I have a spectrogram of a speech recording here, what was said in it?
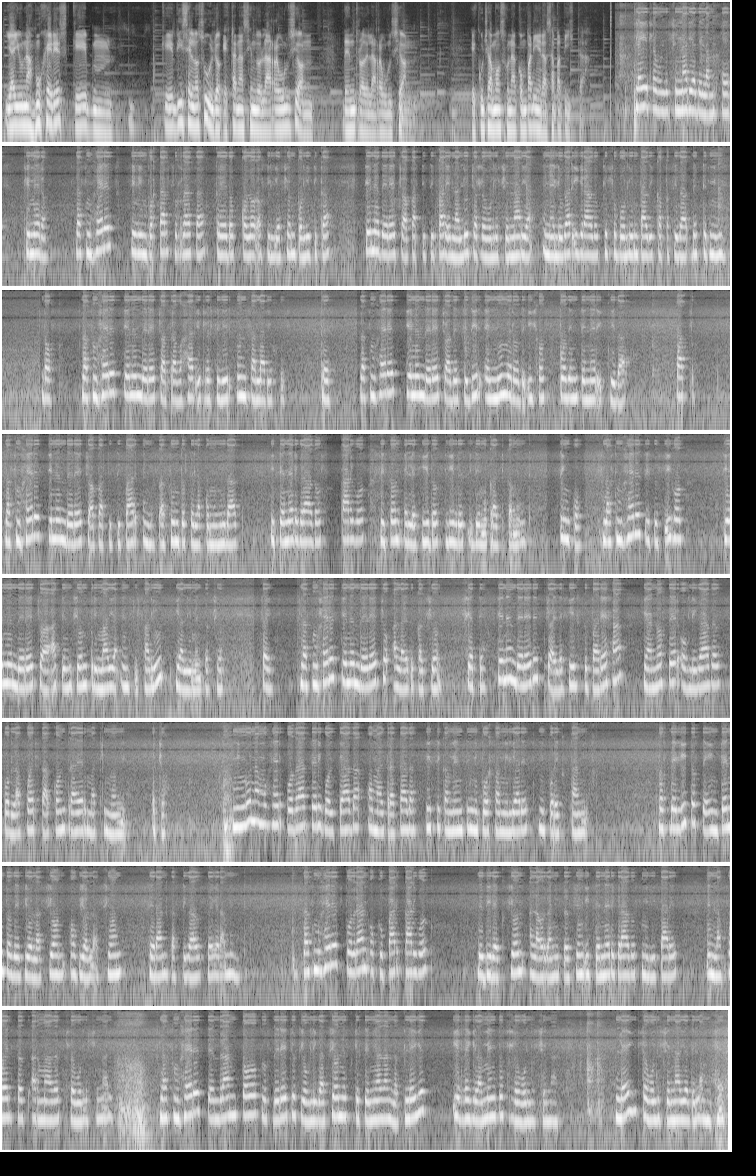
y hay unas mujeres que, mm, que dicen lo suyo, que están haciendo la revolución dentro de la revolución. Escuchamos una compañera zapatista. Ley revolucionaria de la mujer. Primero, las mujeres, sin importar su raza, credo, color o filiación política, tienen derecho a participar en la lucha revolucionaria en el lugar y grado que su voluntad y capacidad determinen. 2. Las mujeres tienen derecho a trabajar y recibir un salario justo. 3. Las mujeres tienen derecho a decidir el número de hijos pueden tener y cuidar. 4. Las mujeres tienen derecho a participar en los asuntos de la comunidad y tener grados, cargos si son elegidos libres y democráticamente. 5. Las mujeres y sus hijos tienen derecho a atención primaria en su salud y alimentación. 6. Las mujeres tienen derecho a la educación. 7. Tienen derecho a elegir su pareja y a no ser obligadas por la fuerza a contraer matrimonio. 8. Ninguna mujer podrá ser golpeada o maltratada físicamente ni por familiares ni por extraños. Los delitos de intento de violación o violación serán castigados severamente. Las mujeres podrán ocupar cargos de dirección a la organización y tener grados militares en las Fuerzas Armadas Revolucionarias. Las mujeres tendrán todos los derechos y obligaciones que señalan las leyes y reglamentos revolucionarios. Ley Revolucionaria de la Mujer.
